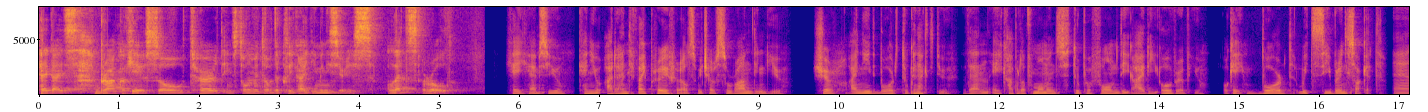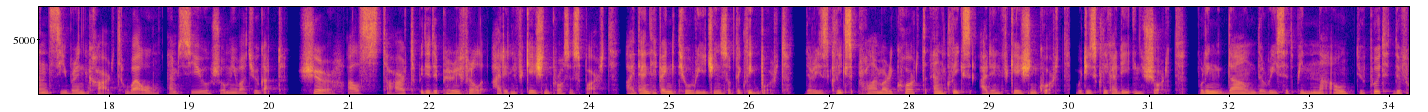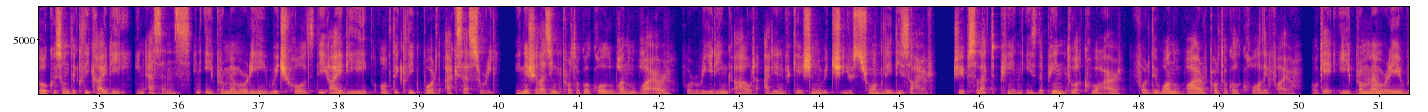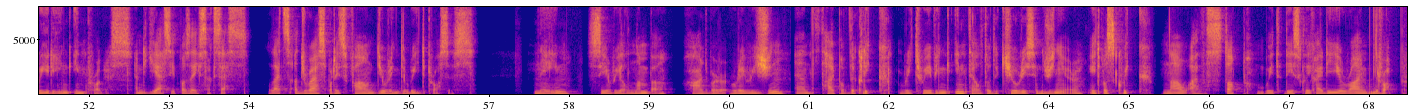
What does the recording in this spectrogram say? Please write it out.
Hey guys, Branko here. So third installment of the Click ID miniseries. Let's roll. Hey MCU, can you identify peripherals which are surrounding you? Sure, I need board to connect to, then a couple of moments to perform the ID overview. Okay, board with SiBRAIN socket and SiBRAIN card. Well, MCU, show me what you got. Sure, I'll start with the peripheral identification process part, identifying two regions of the clickboard. There is Click's primary court and Click's identification court, which is Click ID in short. Pulling down the reset pin now to put the focus on the Click ID, in essence, an EEPROM memory which holds the ID of the clickboard accessory. Initializing protocol called OneWire for reading out identification which you strongly desire. Chip select pin is the pin to acquire for the one wire protocol qualifier. Okay, EEPROM memory reading in progress. And yes, it was a success. Let's address what is found during the read process. Name, serial number, hardware revision, and type of the click. Retrieving intel to the curious engineer, it was quick. Now I'll stop with this click ID rhyme drop.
